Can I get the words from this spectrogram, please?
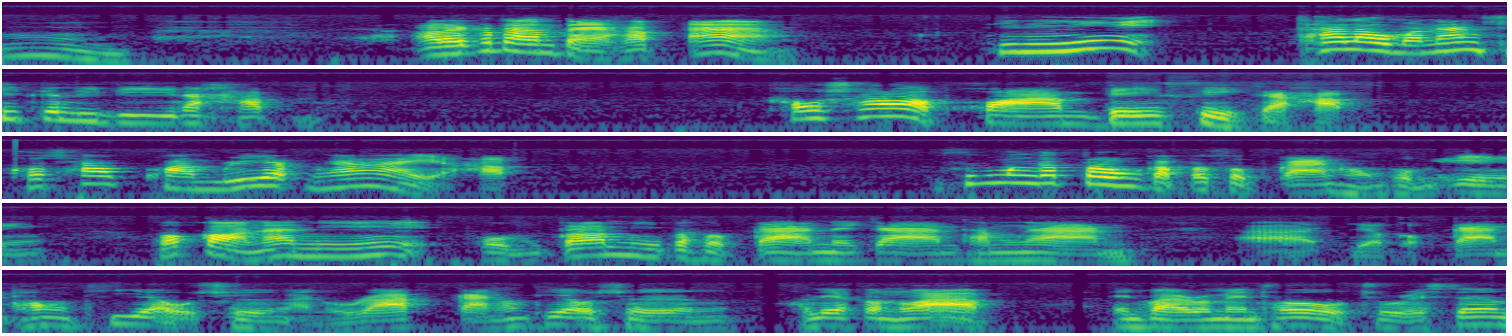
อืม อะไรก็ตามแต่ครับ อะทีนี้ถ้าเรามานั่งคิดกันดีๆนะครับ เขาชอบความเบสิกอะครับ เขาชอบความเรียบง่ายอะครับ ซึ่งมันก็ตรงกับประสบการณ์ของผมเอง เพราะก่อนหน้านี้ผมก็มีประสบการณ์ในการทำงานเกี่ยวกับการท่องเที่ยวเชิงอนุรักษ์ การท่องเที่ยวเชิงเขาเรียกกันว่า environmental tourism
